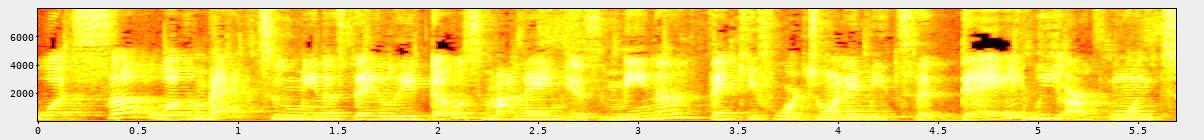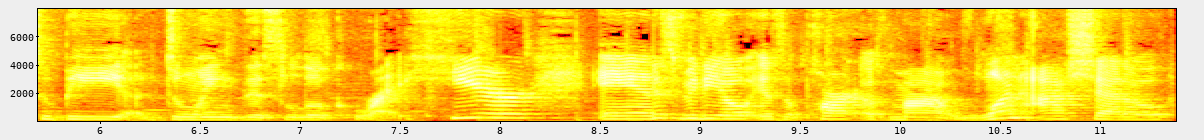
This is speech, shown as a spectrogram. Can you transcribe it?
What's up? Welcome back to Mena's Dailey Dose. My name is Mina. Thank you for joining me today. We are going to be doing this look right here. And this video is a part of my one eyeshadow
